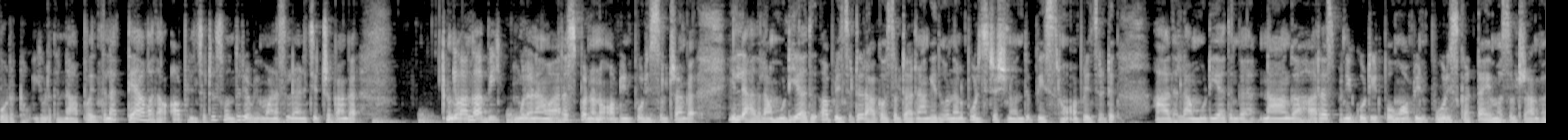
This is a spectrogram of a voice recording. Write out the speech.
போடட்டும். இவளுக்கு நான் இப்போ இதெல்லாம் தேவை தான் அப்படின்னு சொல்லிட்டு சுந்தரி அப்படியே மனசில் நினச்சிட்டு இருக்காங்க. இங்கே வாங்க அபி உங்களை நான் அரெஸ்ட் பண்ணணும் அப்படின்னு போலீஸ் சொல்கிறாங்க இல்லை அதெல்லாம் முடியாது அப்படின்னு சொல்லிட்டு ராகவ் சொல்லிட்டாரு நாங்கள் எதுவும் வந்தாலும் போலீஸ் ஸ்டேஷன் வந்து பேசுகிறோம் அப்படின்னு சொல்லிட்டு. அதெல்லாம் முடியாதுங்க. நாங்கள் அரெஸ்ட் பண்ணி கூட்டிகிட்டு போவோம் அப்படின்னு போலீஸ் கட்டாயமாக சொல்கிறாங்க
